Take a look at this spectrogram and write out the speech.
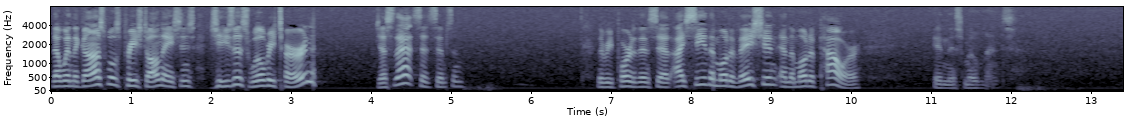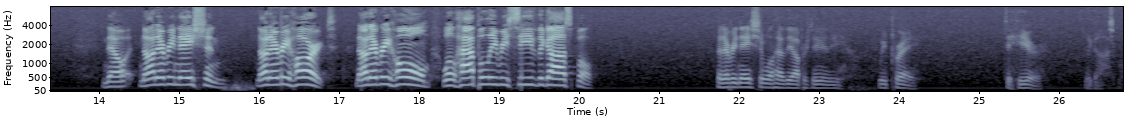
that when the gospel is preached to all nations, Jesus will return? Just that, said Simpson. The reporter then said, I see the motivation and the motive power in this movement. Now, not every nation, not every heart, not every home will happily receive the gospel. But every nation will have the opportunity, we pray, to hear the gospel.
